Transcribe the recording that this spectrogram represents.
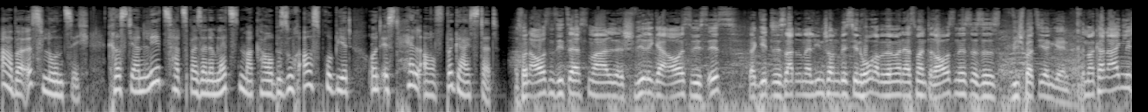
Aber es lohnt sich. Christian Letz hat's bei seinem letzten Macau-Besuch ausprobiert und ist hellauf begeistert. Von außen sieht es erstmal schwieriger aus, wie es ist. Da geht das Adrenalin schon ein bisschen hoch, aber wenn man erstmal draußen ist, ist es wie spazieren gehen. Man kann eigentlich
